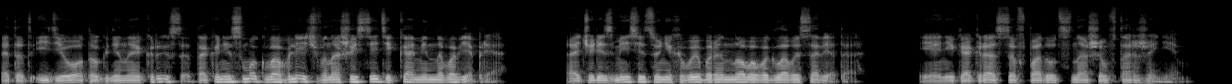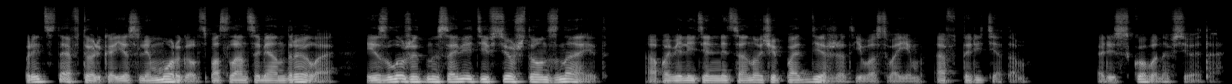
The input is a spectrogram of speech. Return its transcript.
Этот идиот огненная крыса так и не смог вовлечь в наши сети каменного вепря. А через месяц у них выборы нового главы совета. И они как раз совпадут с нашим вторжением. Представь только, если Моргалд с посланцами Андрелла изложит на совете все, что он знает, а повелительница ночи поддержит его своим авторитетом. Рискованно все это.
